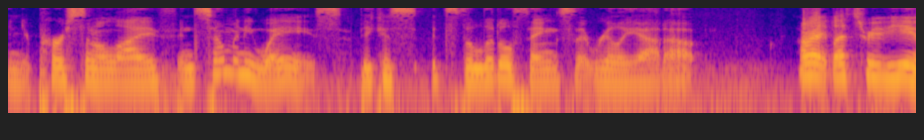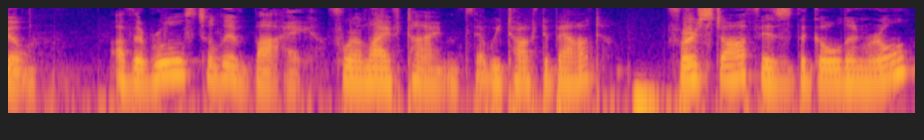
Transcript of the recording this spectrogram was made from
in your personal life, in so many ways because it's the little things that really add up. All right, let's review of the rules to live by for a lifetime that we talked about. First off is the golden rule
